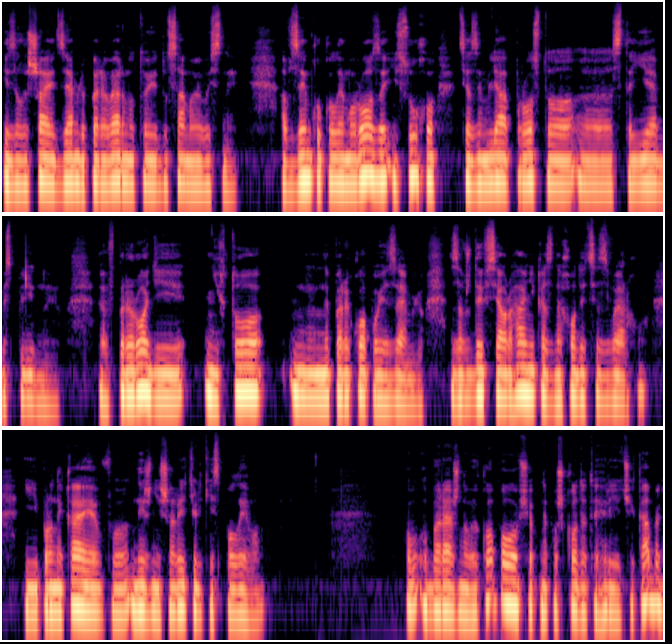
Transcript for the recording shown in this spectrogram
і залишають землю перевернутою до самої весни. А взимку, коли морози і сухо, ця земля просто е, стає безплідною. Е, В природі ніхто не перекопує землю. Завжди вся органіка знаходиться зверху і проникає в нижні шари тільки з поливом. Обережно викопував, щоб не пошкодити гріючий кабель.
